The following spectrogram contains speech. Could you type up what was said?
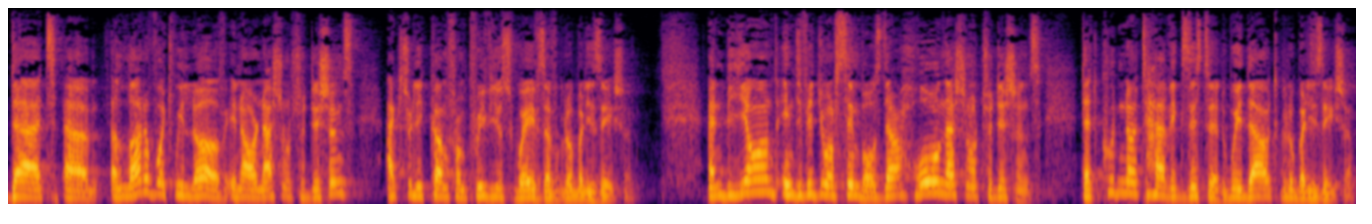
that um, a lot of what we love in our national traditions actually come from previous waves of globalization. And beyond individual symbols, there are whole national traditions that could not have existed without globalization.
